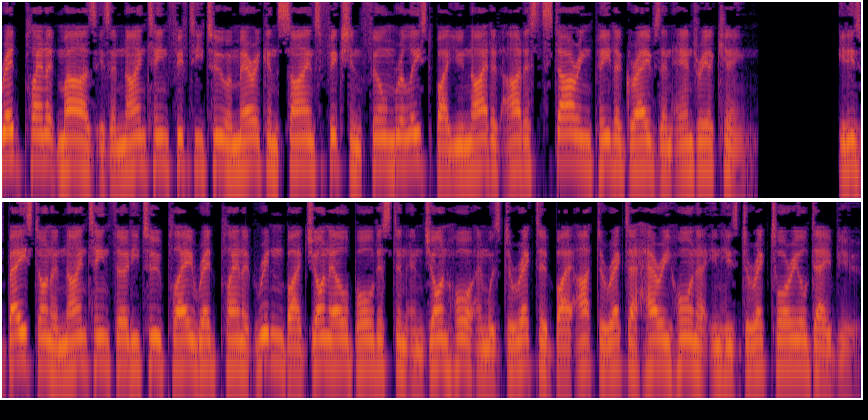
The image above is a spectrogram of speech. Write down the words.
Red Planet Mars is a 1952 American science fiction film released by United Artists starring Peter Graves and Andrea King. It is based on a 1932 play Red Planet written by John L. Balderston and John Hoare and was directed by art director Harry Horner in his directorial debut.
